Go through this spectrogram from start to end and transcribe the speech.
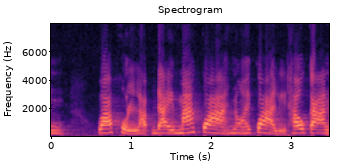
น ว่าผลลัพธ์ใดมากกว่าน้อยกว่าหรือเท่ากัน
